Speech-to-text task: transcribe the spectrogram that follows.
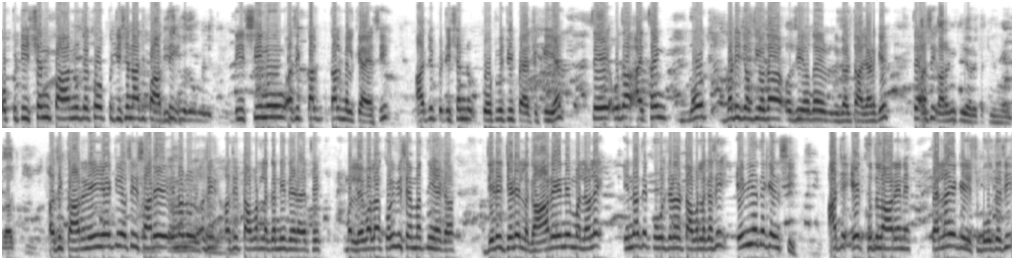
ਉਹ ਪਟੀਸ਼ਨ ਪਾਉਣ ਨੂੰ ਦੇਖੋ ਪਟੀਸ਼ਨ ਅੱਜ ਪਾਤੀ ਡੀਸੀ ਨੂੰ ਅਸੀਂ ਕੱਲ ਕੱਲ ਮਿਲ ਕੇ ਆਏ ਸੀ। ਅੱਜ ਪਟੀਸ਼ਨ ਕੋਰਟ ਵਿੱਚ ਵੀ ਪੈ ਚੁੱਕੀ ਹੈ। ਤੇ ਉਹਦਾ ਆਈ ਥਿੰਕ ਬਹੁਤ ਬੜੀ ਜਲਦੀ ਉਹਦਾ ਅਸੀਂ ਉਹਦੇ ਰਿਜ਼ਲਟ ਆ ਜਾਣਗੇ। ਤੇ ਅਸੀਂ ਕਾਰਨ ਕੀ ਹੋ ਰਿਹਾ ਇਕੱਠੇ ਹੋਣ ਦਾ? ਅਸੀਂ ਕਾਰਨ ਇਹ ਹੈ ਕਿ ਅਸੀਂ ਸਾਰੇ ਇਹਨਾਂ ਨੂੰ ਅਸੀਂ ਅਸੀਂ ਟਾਵਰ ਲੱਗਣ ਨਹੀਂ ਦੇਣਾ ਇੱਥੇ। ਮਹੱਲੇ ਵਾਲਾ ਕੋਈ ਵੀ ਸਹਿਮਤ ਨਹੀਂ ਹੈਗਾ। ਜਿਹੜੇ ਜਿਹੜੇ ਲਗਾ ਰਹੇ ਨੇ ਮਹੱਲੇ ਵਾਲੇ ਇਹਨਾਂ ਦੇ ਕੋਲ ਜਿਹੜਾ ਟਾਵਰ ਲੱਗਾ ਸੀ ਇਹ ਵੀ ਇਹਦੇ ਅਗੇਂਸਟ ਸੀ। ਅੱਜ ਇਹ ਖੁਦ ਲਾ ਰਹੇ ਨੇ। ਪਹਿਲਾਂ ਇਹ ਅਗੇਂਸਟ ਬੋਲਦੇ ਸੀ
